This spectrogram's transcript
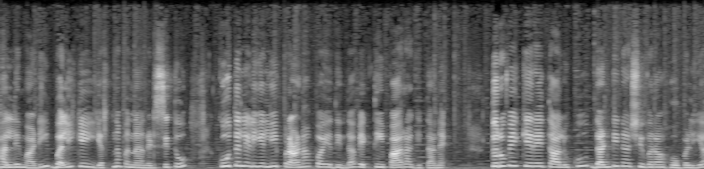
ಹಲ್ಲೆ ಮಾಡಿ ಬಲಿಗೆ ಯತ್ನವನ್ನ ನಡೆಸಿದ್ದು ಕೂದಲೆಳೆಯಲ್ಲಿ ಪ್ರಾಣಾಪಾಯದಿಂದ ವ್ಯಕ್ತಿ ಪಾರಾಗಿದ್ದಾನೆ. ತುರುವೇಕೆರೆ ತಾಲೂಕು ದಂಡಿನ ಶಿವರ ಹೋಬಳಿಯ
